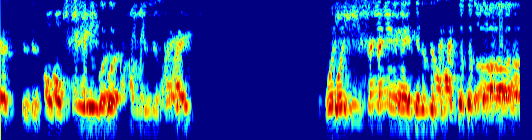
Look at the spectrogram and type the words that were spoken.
that's okay, but I mean, it's like what he's saying is like the uh,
